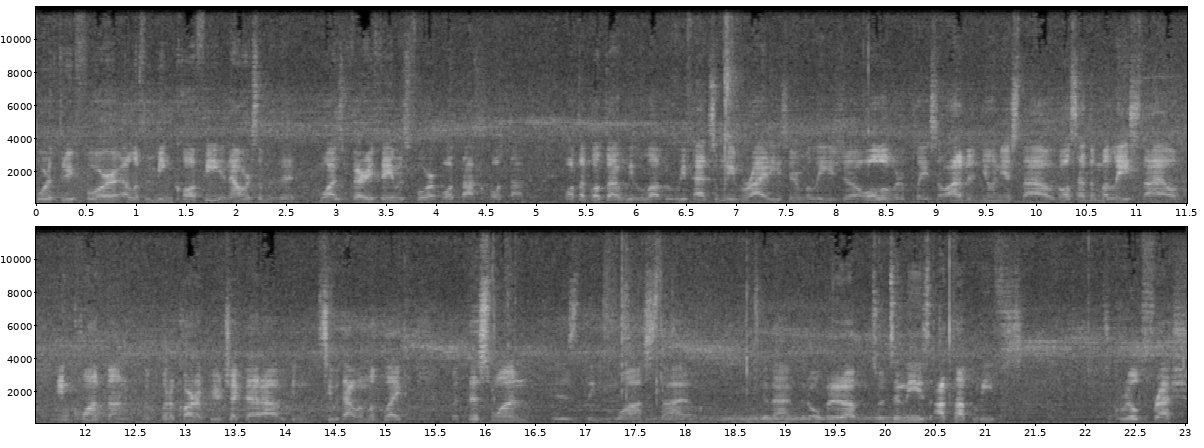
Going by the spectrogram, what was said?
434 elephant bean coffee, and now we're something that Muar is very famous for, otak otak. Otak otak, we love it. We've had so many varieties here in Malaysia, all over the place. A lot of it Nyonya style. We've also had the Malay style in Kuantan. We'll put a card up here, check that out. You can see what that one looked like. But this one is the Muar style. Look at that. I'm gonna open it up. So it's in these atap leaves. It's grilled fresh.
